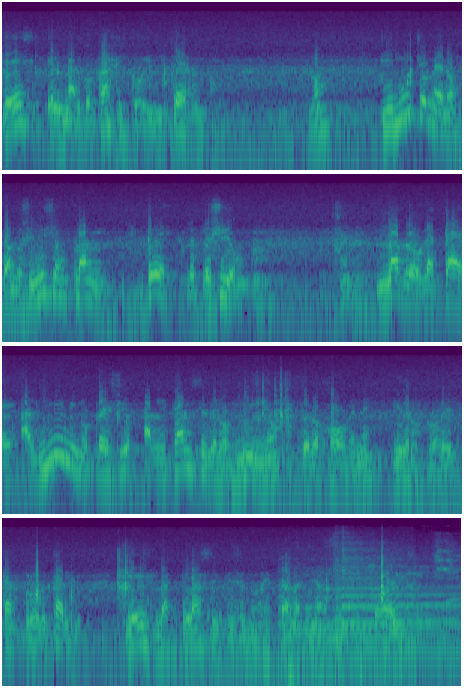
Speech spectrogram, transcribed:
que es el narcotráfico interno, ¿no? Y mucho menos cuando se inicia un plan de represión, la droga cae al mínimo precio al alcance de los niños, de los jóvenes y de los proleta- proletarios, que es la clase que se nos está dañando en nuestro país.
